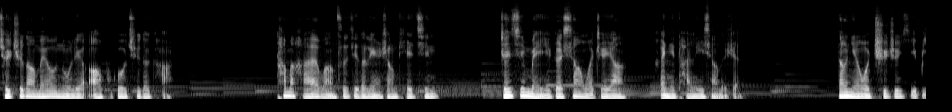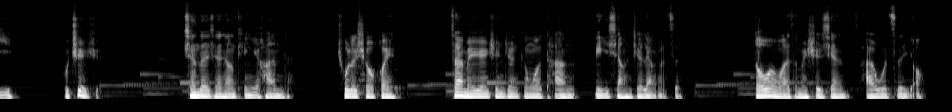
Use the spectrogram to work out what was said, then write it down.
却知道没有努力熬不过去的坎儿。他们还爱往自己的脸上贴金，珍惜每一个像我这样和你谈理想的人。当年我嗤之以鼻，不至于。现在想想挺遗憾的，出了社会，再没人认真跟我谈理想这两个字，都问我怎么实现财务自由。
